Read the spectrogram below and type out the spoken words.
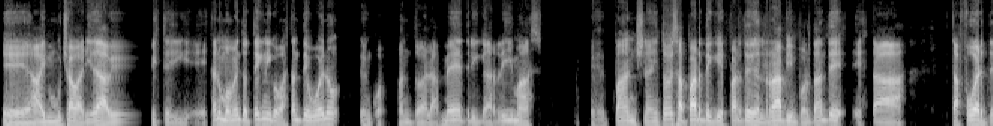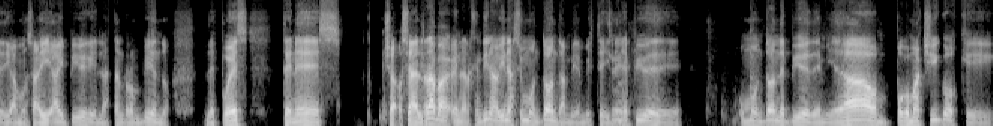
eh, hay mucha variedad, ¿viste? Y está en un momento técnico bastante bueno en cuanto a las métricas, rimas, punchline, toda esa parte que es parte del rap importante está, fuerte, digamos. Hay, hay pibes que la están rompiendo. Después tenés. o sea, el rap en Argentina viene hace un montón también, ¿viste? Y tenés pibes de. Un montón de pibes de mi edad, un poco más chicos, que,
